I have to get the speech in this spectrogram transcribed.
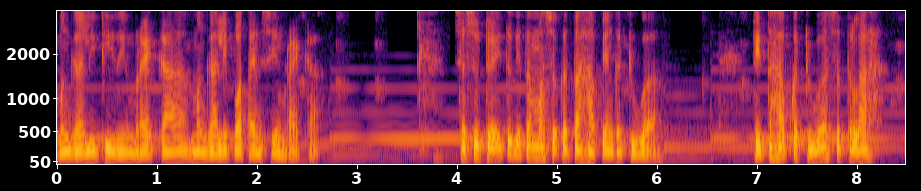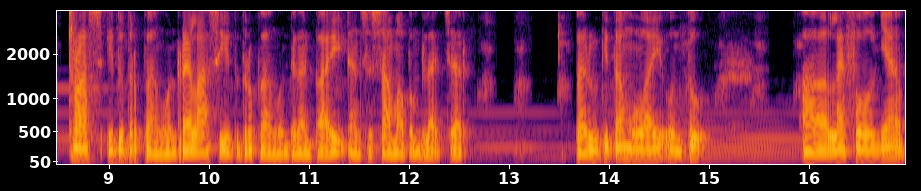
menggali diri mereka, menggali potensi mereka. Sesudah itu kita masuk ke tahap yang kedua. Di tahap kedua setelah trust itu terbangun, relasi itu terbangun dengan baik dan sesama pembelajar, baru kita mulai untuk uh, levelnya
